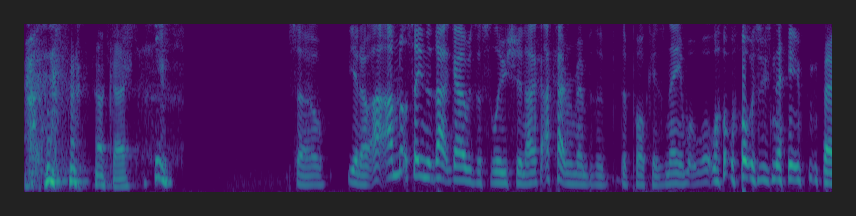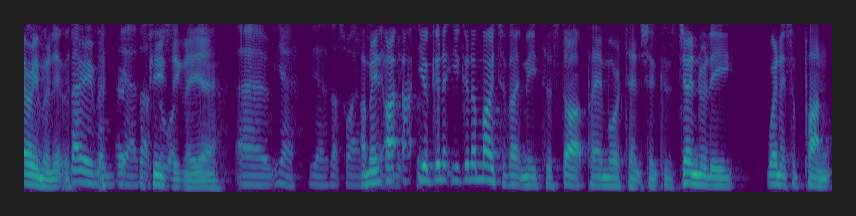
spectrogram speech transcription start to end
okay. So you know, I, I'm not saying that that guy was the solution. I, I can't remember the the poor kid's name. What, what, what was his name? Berryman, it was Berryman, yeah, that's the one. confusingly, yeah. Um, yeah, yeah, that's why. I'm I mean, I, I- you're gonna you're gonna motivate me to start paying more attention because generally when it's a punt,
